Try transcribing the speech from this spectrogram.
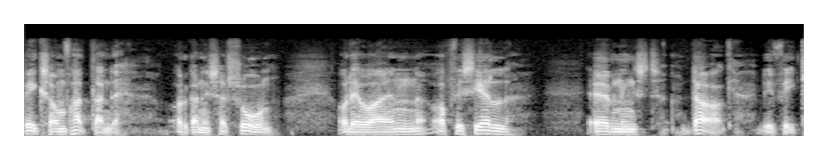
riksomfattande organisation och det var en officiell övningsdag vi fick,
